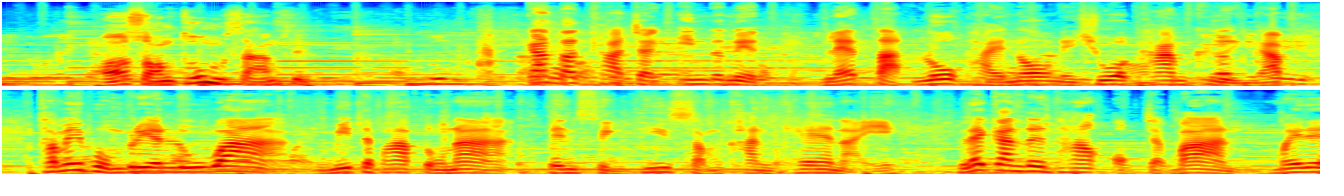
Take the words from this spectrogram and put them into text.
ดีดูรายการอ๋อสองทุ่มสามสิบสองทุ่มการตัดขาดจากอินเทอร์เน็ต และตัดโลกภายนอกในช่วงข้ามคืนครับทำให้ผมเรียนรู้ว่ามิตรภาพตรงหน้าเป็นสิ่งที่สำคัญแค่ไหน และการเดินทางออกจากบ้านไม่ได้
